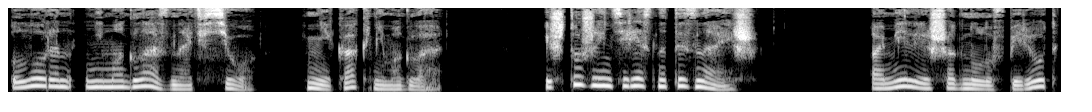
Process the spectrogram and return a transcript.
Лорен не могла знать все, никак не могла. «И что же, интересно, ты знаешь?» Амелия шагнула вперед,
